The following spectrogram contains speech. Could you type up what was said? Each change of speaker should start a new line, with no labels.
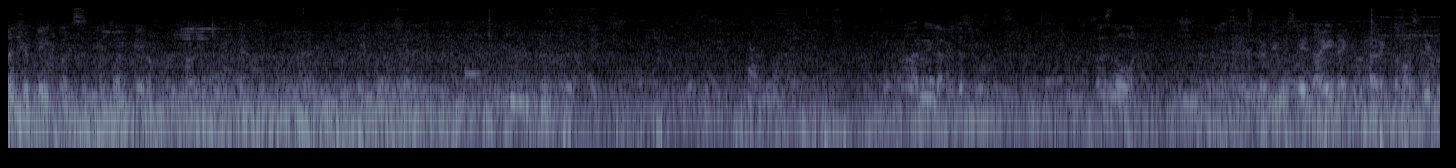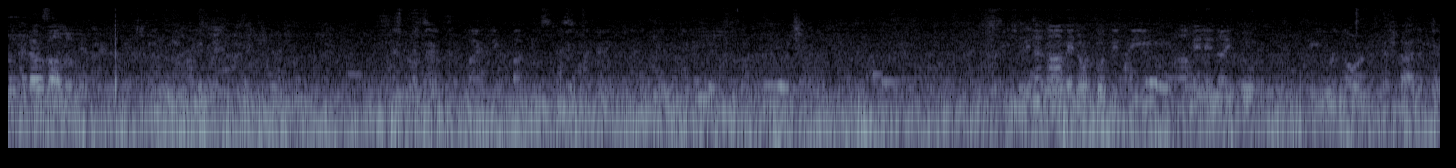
One should take one's, one care of I really love you, just show. So there's no one. And Tuesday night, I took her at the hospital and I was all alone. ನಾವೇ ನೋಡ್ಕೋತಿದ್ವಿ ಆಮೇಲೆ ಏನಾಯ್ತು? ಇವ್ಳನ್ನೂ ಒಂದು ಕಷ್ಟ ಆಗುತ್ತೆ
